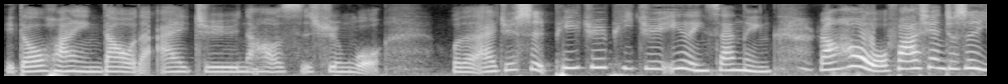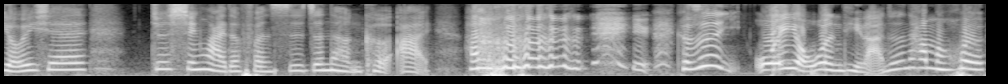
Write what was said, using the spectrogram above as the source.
也都欢迎到我的 IG，然后私讯我。我的 IG 是 PGPG 一零三零。然后我发现就是有一些。就是新来的粉丝真的很可爱，可是我也有问题啦，就是他们会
